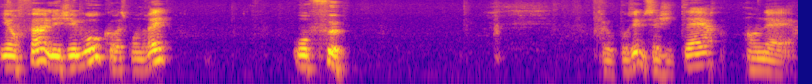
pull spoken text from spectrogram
Et enfin, les Gémeaux correspondraient au feu à l'opposé du Sagittaire en air.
